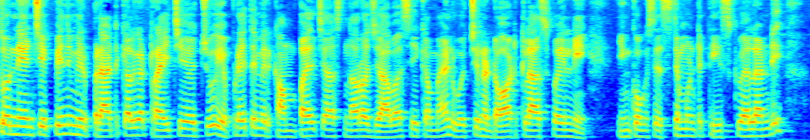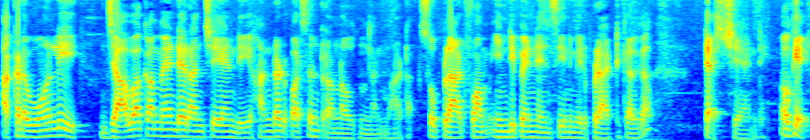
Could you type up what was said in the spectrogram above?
సో నేను చెప్పింది మీరు ప్రాక్టికల్గా ట్రై చేయొచ్చు. ఎప్పుడైతే మీరు కంపైల్ చేస్తున్నారో జాబాసీ కమాండ్ వచ్చిన డాట్ క్లాస్ ఫైల్ని ఇంకొక సిస్టమ్ ఉంటే తీసుకువెళ్ళండి. అక్కడ ఓన్లీ జావా కమాండే రన్ చేయండి. హండ్రెడ్ పర్సెంట్ రన్ అవుతుందన్నమాట. సో ప్లాట్ఫామ్ ఇండిపెండెన్సీని మీరు ప్రాక్టికల్గా టెస్ట్ చేయండి. ఓకే?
